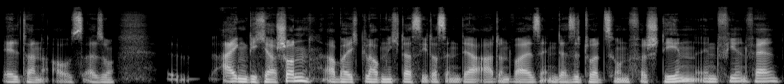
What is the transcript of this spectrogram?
Eltern aus. Also äh, eigentlich ja schon, aber ich glaube nicht, dass Sie das in der Art und Weise in der Situation verstehen in vielen Fällen.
